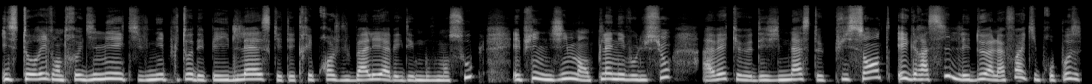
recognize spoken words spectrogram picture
historique entre guillemets qui venait plutôt des pays de l'Est, qui était très proche du ballet avec des mouvements souples, et puis une gym en pleine évolution avec euh, des gymnastes puissantes et graciles, les deux à la fois, et qui proposent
